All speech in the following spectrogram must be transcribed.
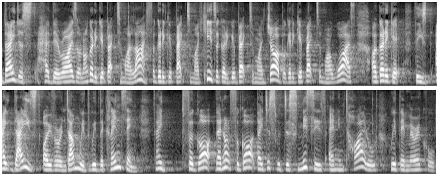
They just had their eyes on, I've got to get back to my life. I've got to get back to my kids. I've got to get back to my job. I've got to get back to my wife. I've got to get these eight days over and done with, with the cleansing. They forgot, they not forgot, they just were dismissive and entitled with their miracle.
